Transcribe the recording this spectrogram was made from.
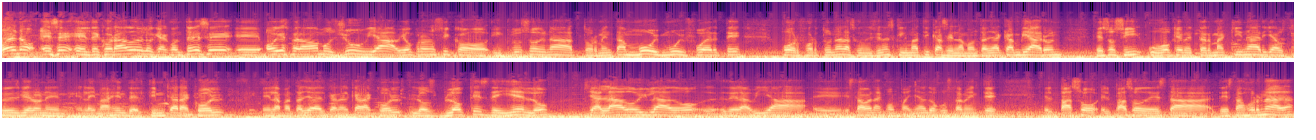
Bueno, ese el decorado de lo que acontece. eh, hoy esperábamos lluvia, había un pronóstico incluso de una tormenta muy, muy fuerte. Por fortuna las condiciones climáticas en la montaña cambiaron. Eso sí, hubo que meter maquinaria. Ustedes vieron en, en la imagen del Team Caracol, en la pantalla del canal Caracol, los bloques de hielo que al lado y lado de la vía eh, estaban acompañando justamente el paso, el paso de, esta, de esta jornada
